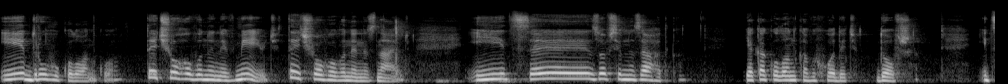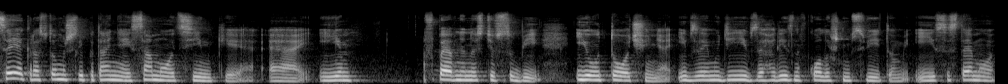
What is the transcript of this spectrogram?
І другу колонку те, чого вони не вміють, те, чого вони не знають. І це зовсім не загадка, яка колонка виходить довше. І це якраз в тому числі питання і самооцінки, е, і впевненості в собі, і оточення, і взаємодії взагалі з навколишнім світом, і системою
